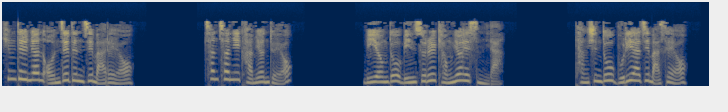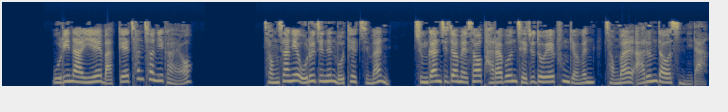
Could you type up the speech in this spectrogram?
힘들면 언제든지 말해요. 천천히 가면 돼요. 미영도 민수를 격려했습니다. 당신도 무리하지 마세요. 우리 나이에 맞게 천천히 가요. 정상에 오르지는 못했지만 중간 지점에서 바라본 제주도의 풍경은 정말 아름다웠습니다.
